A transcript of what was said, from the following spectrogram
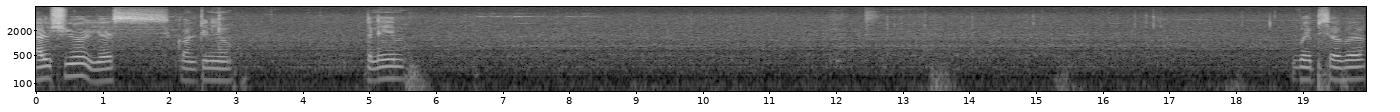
Are you sure? Yes. Continue. The name web server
